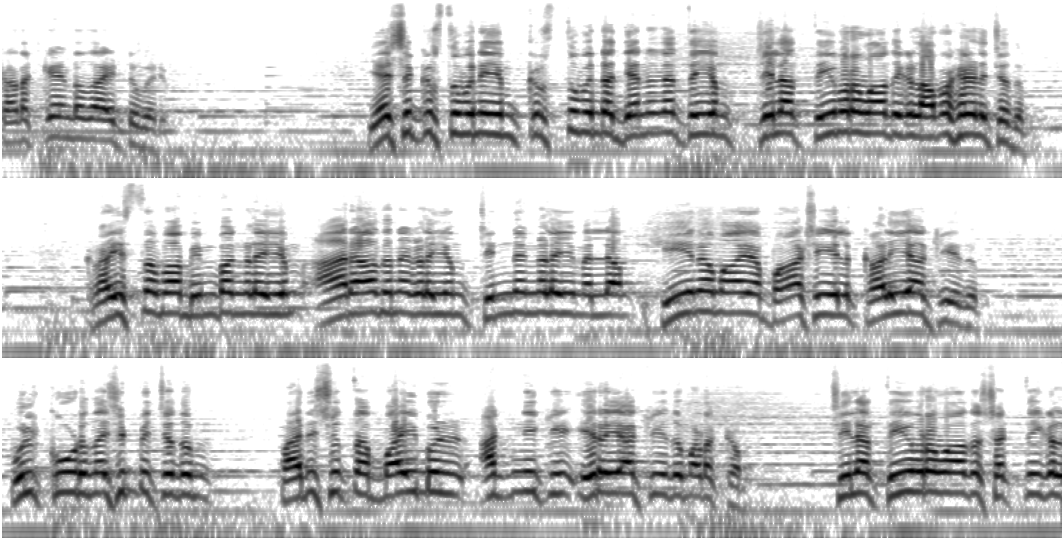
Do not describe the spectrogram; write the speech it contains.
കടക്കേണ്ടതായിട്ട് വരും. യേശുക്രിസ്തുവിനെയും ക്രിസ്തുവിന്റെ ജനനത്തെയും ചില തീവ്രവാദികൾ അവഹേളിച്ചതും ക്രൈസ്തവ ബിംബങ്ങളെയും ആരാധനകളെയും ചിഹ്നങ്ങളെയും എല്ലാം ഹീനമായ ഭാഷയിൽ കളിയാക്കിയതും പുൽക്കൂട് നശിപ്പിച്ചതും പരിശുദ്ധ ബൈബിൾ അഗ്നിക്ക് ഇരയാക്കിയതുമടക്കം ചില തീവ്രവാദ ശക്തികൾ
